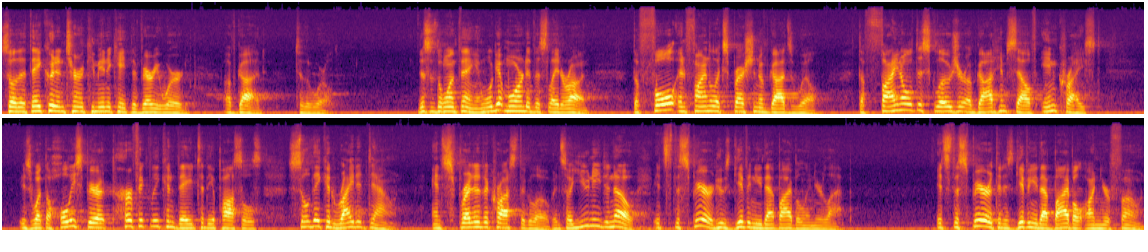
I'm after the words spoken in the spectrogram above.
so that they could in turn communicate the very word of God to the world. This is the one thing, and we'll get more into this later on. The full and final expression of God's will, the final disclosure of God Himself in Christ, is what the Holy Spirit perfectly conveyed to the apostles so they could write it down and spread it across the globe. And so you need to know it's the Spirit who's given you that Bible in your lap. It's the Spirit that is giving you that Bible on your phone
